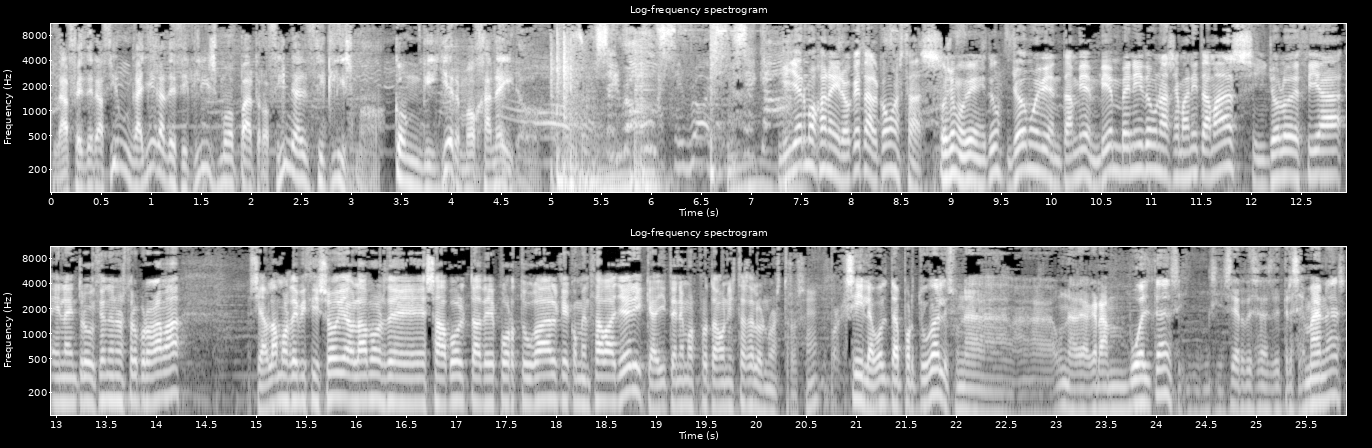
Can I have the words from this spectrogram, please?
La Federación Gallega de Ciclismo patrocina el ciclismo con Guillermo Janeiro. Guillermo Janeiro, ¿qué tal? ¿Cómo estás? Pues yo muy bien, ¿y tú? Yo muy bien, también. Bienvenido una semanita más y yo lo decía en la introducción de nuestro programa. Si hablamos de Bicisoy, hablamos de esa vuelta de Portugal que comenzaba ayer y que ahí tenemos protagonistas de los nuestros. ¿eh? Porque sí, la vuelta a Portugal es una, una gran vuelta, sin, sin ser de esas de tres semanas,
